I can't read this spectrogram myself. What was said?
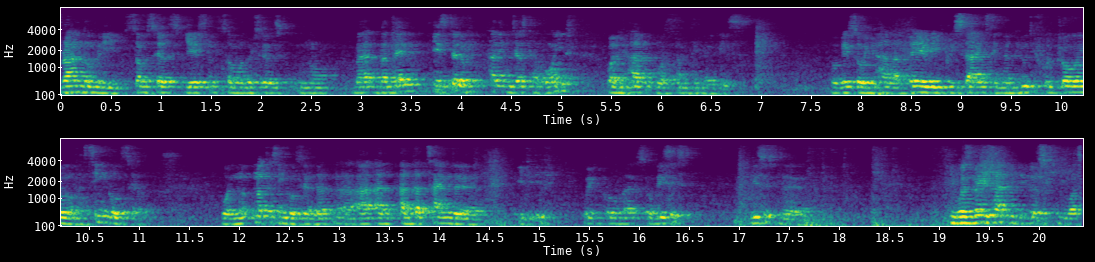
randomly. Some cells yes and some other cells no. But, but then instead of having just a point, what you had was something like this. Okay, so you have a very precise and a beautiful drawing of a single cell. Well, not, not a single cell. That, uh, at, at, that time, the if, if we go back, so this is this is the he was very happy because he was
